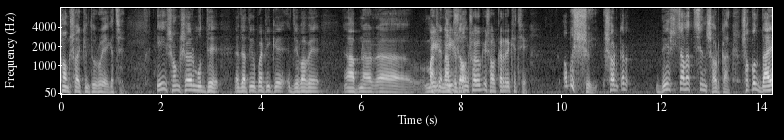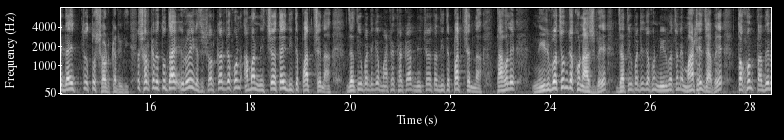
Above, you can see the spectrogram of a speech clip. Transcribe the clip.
সংশয় কিন্তু রয়ে গেছে। এই সংশয়ের মধ্যে জাতীয় পার্টিকে যেভাবে আপনার মাঠে নামতে দেওয়া সংশয়ও কি সরকার রেখেছে? অবশ্যই সরকার দেশ চালাচ্ছেন সরকার, সকল দায় দায়িত্ব তো সরকারেরই। সরকারের তো দায় রয়ে গেছে, সরকার যখন আমার নিশ্চয়তাই দিতে পারছে না, জাতীয় পার্টিকে মাঠে থাকার নিশ্চয়তা দিতে পারছেন না, তাহলে নির্বাচন যখন আসবে, জাতীয় পার্টি যখন নির্বাচনে মাঠে যাবে, তখন তাদের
